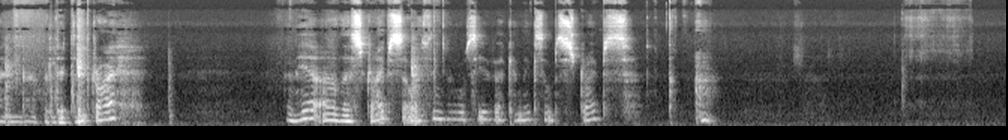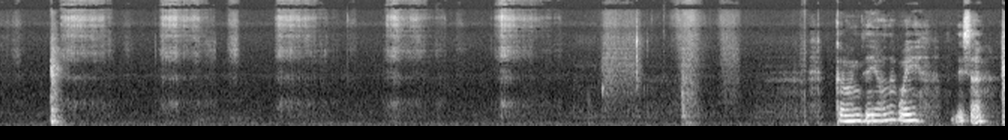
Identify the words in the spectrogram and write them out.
And uh, will let them dry. The stripes, so I think I will see if I can make some stripes. Going the other way, these are uh,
